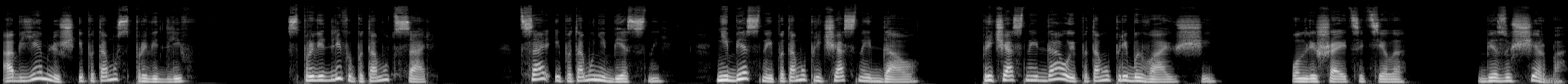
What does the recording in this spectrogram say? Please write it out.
Объемлющ и потому справедлив. Справедлив и потому царь. Царь и потому небесный небесный и потому причастный Дао, причастный Дао и потому пребывающий. Он лишается тела без ущерба.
